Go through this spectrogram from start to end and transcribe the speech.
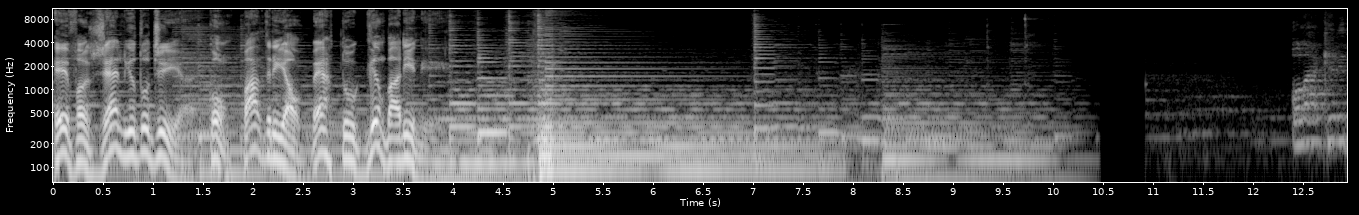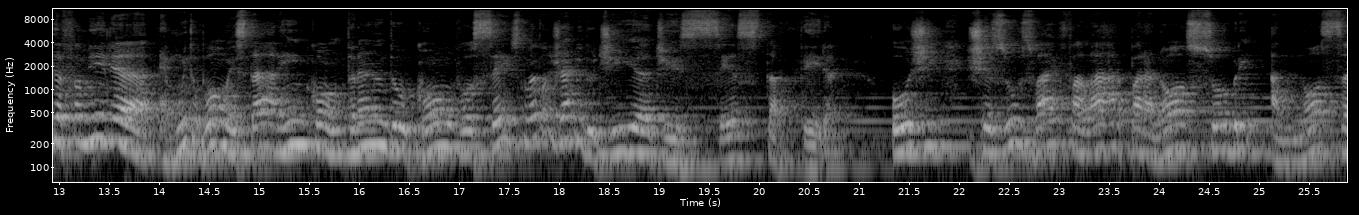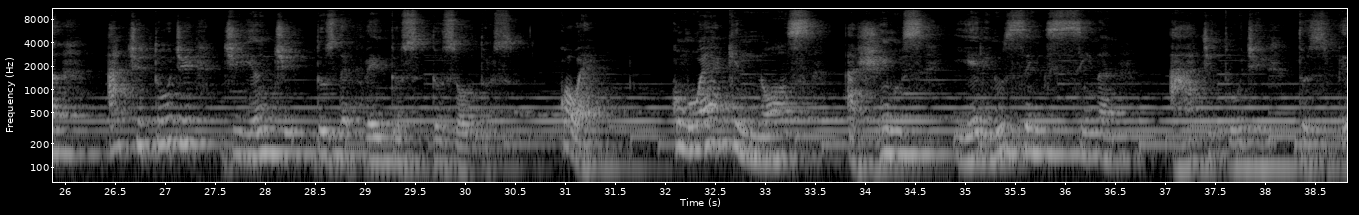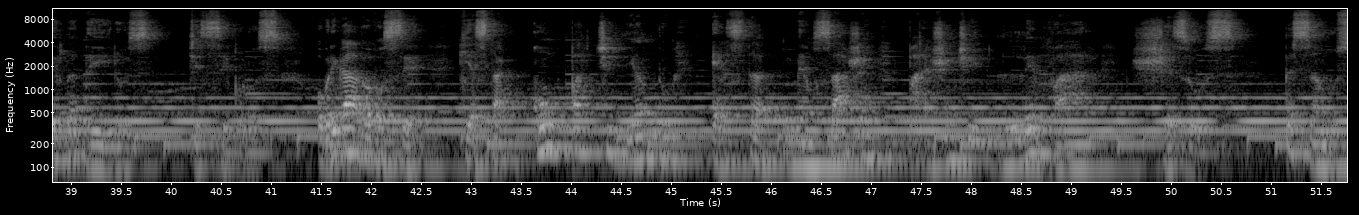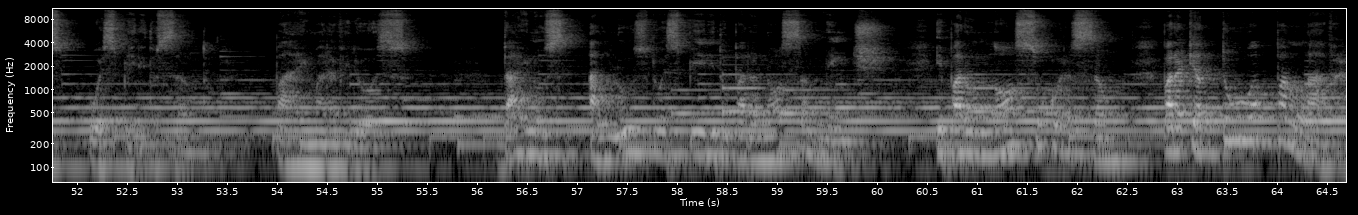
Evangelho do Dia, com Padre Alberto Gambarini. Olá, querida família! É muito bom estar encontrando com vocês no Evangelho do Dia de sexta-feira. Hoje, Jesus vai falar para nós sobre a nossa atitude diante dos defeitos dos outros. Qual é? Como é que nós agimos e ele nos ensina a atitude dos verdadeiros discípulos. Obrigado a você que está compartilhando esta mensagem para a gente levar Jesus. Peçamos o Espírito Santo. Pai maravilhoso, dai-nos a luz do Espírito para nossa mente e para o nosso coração, para que a tua palavra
